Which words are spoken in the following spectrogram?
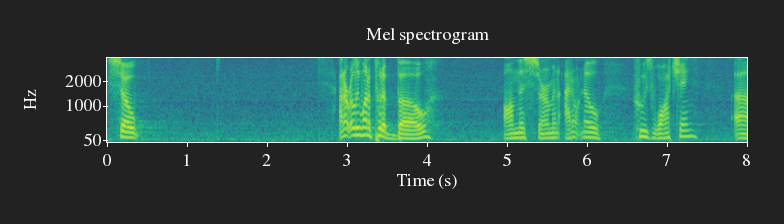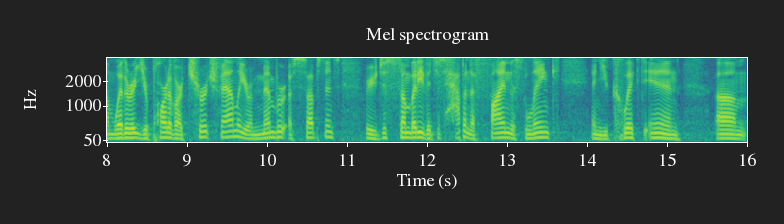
So, I don't really want to put a bow on this sermon. I don't know who's watching, um, whether you're part of our church family, you're a member of Substance, or you're just somebody that just happened to find this link and you clicked in. Um,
